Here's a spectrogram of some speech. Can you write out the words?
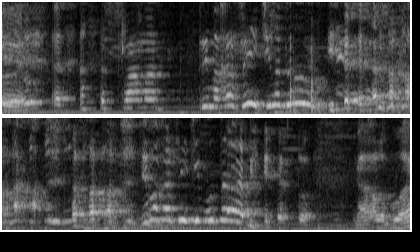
Selamat Terima kasih Ciledug. Terima kasih Ciputat. Gitu. Nggak kalau gue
